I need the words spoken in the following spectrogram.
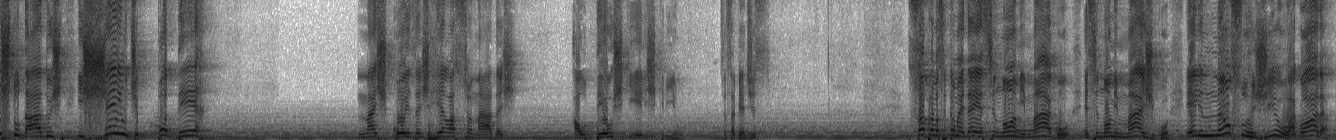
estudados e cheios de poder nas coisas relacionadas ao Deus que eles criam. Você sabia disso? Só para você ter uma ideia, esse nome mago, esse nome mágico, ele não surgiu agora.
